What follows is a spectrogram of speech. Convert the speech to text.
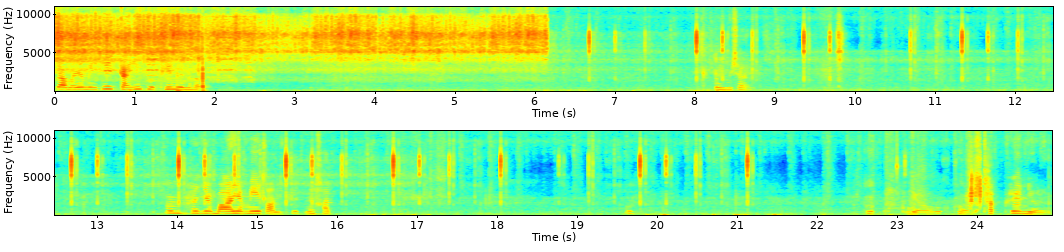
แต่มันยังมีที่ไกลที่สุดที่หนึ่งนะครับเออไม่ใช่มันพยาบาลยังมีสอนจุดนะครับ เดี๋ยวขอทับเพื่อนอยู่เลย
